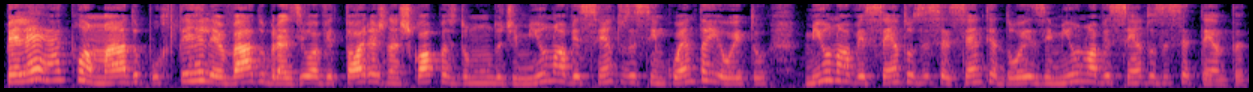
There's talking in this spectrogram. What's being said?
Pelé é aclamado por ter levado o Brasil a vitórias nas Copas do Mundo de 1958, 1962 e 1970.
